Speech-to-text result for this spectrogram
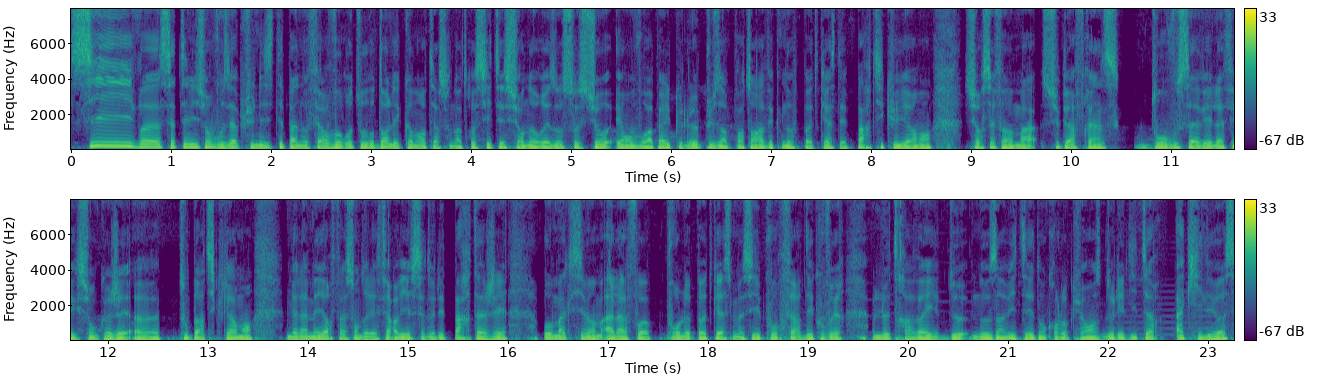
si cette émission vous a plu, n'hésitez pas à nous faire vos retours dans les commentaires sur notre site et sur nos réseaux sociaux. Et on vous rappelle que le plus important avec nos podcasts et particulièrement sur ce format Super Friends dont vous savez l'affection que j'ai euh, tout particulièrement, eh bien la meilleure façon de les faire vivre, c'est de les partager au maximum, à la fois pour le podcast, mais aussi pour faire découvrir le travail de nos invités, donc en l'occurrence de l'éditeur Aquileos.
